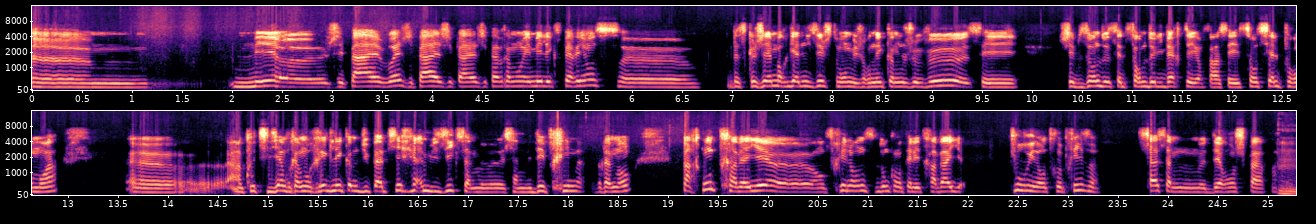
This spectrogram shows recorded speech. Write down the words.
Euh, mais euh, j'ai pas ouais j'ai pas j'ai pas j'ai pas vraiment aimé l'expérience euh, parce que j'aime organiser justement mes journées comme je veux. C'est j'ai besoin de cette forme de liberté. Enfin, c'est essentiel pour moi. Euh, un quotidien vraiment réglé comme du papier à musique, ça me, ça me déprime vraiment. Par contre, travailler euh, en freelance, donc en télétravail pour une entreprise, ça, ça me dérange pas. Mmh.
